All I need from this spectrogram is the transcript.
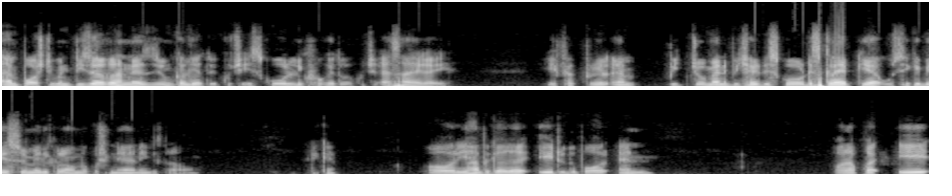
एम पॉजिटिव इंटीजर अगर हमने जूम कर लिया तो कुछ इसको लिखोगे तो कुछ ऐसा आएगा ये। ये फैक्टोरियल एम जो मैंने पीछे इसको डिस्क्राइब किया, उसी के बेस पे मैं लिख रहा हूँ, मैं कुछ नया नहीं लिख रहा हूँ है। और यहाँ पे क्या हो जाएगा a to the power n और आपका ए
